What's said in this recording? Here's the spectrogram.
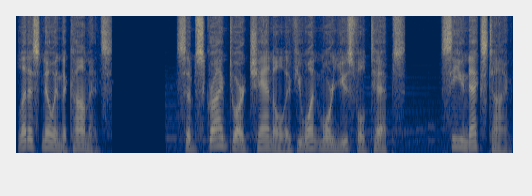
let us know in the comments. Subscribe to our channel if you want more useful tips. See you next time.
